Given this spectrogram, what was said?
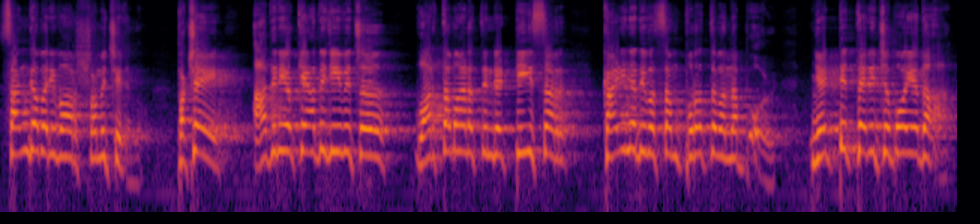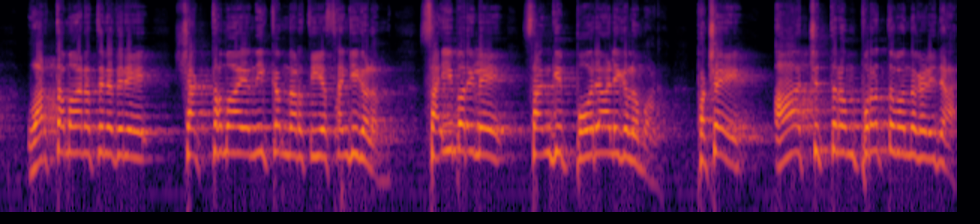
സംഘപരിവാർ ശ്രമിച്ചിരുന്നു. പക്ഷേ അതിനെയൊക്കെ അതിജീവിച്ച് വർത്തമാനത്തിന്റെ ടീസർ കഴിഞ്ഞ ദിവസം പുറത്തു വന്നപ്പോൾ ഞെട്ടിത്തെരിച്ചു പോയത്. വർത്തമാനത്തിനെതിരെ ശക്തമായ നീക്കം നടത്തിയ സംഘികളും സൈബറിലെ സംഘി പോരാളികളുമാണ്. പക്ഷേ ആ ചിത്രം പുറത്തു വന്നു കഴിഞ്ഞാൽ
